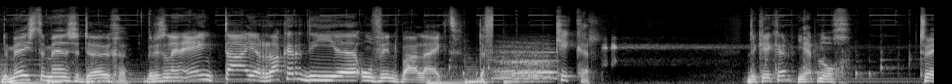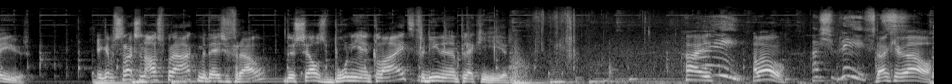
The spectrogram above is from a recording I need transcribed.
De meeste mensen deugen. Er is alleen één taaie rakker die eh, onvindbaar lijkt. De f- kikker. De kikker, je hebt nog twee uur. Ik heb straks een afspraak met deze vrouw. Dus zelfs Bonnie en Clyde verdienen een plekje hier. Hi. Hey. Hallo. Alsjeblieft. Dankjewel.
